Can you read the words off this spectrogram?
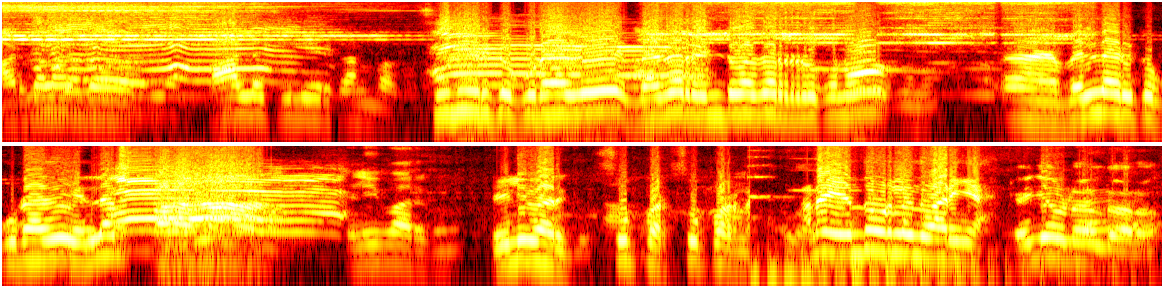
அடுத்தல இந்த காலில் சுழி இருக்கான்னு பார்க்கணும். சுழி இருக்கக்கூடாது வெதர் ரெண்டு வெதர் இருக்கணும். வெள்ளை இருக்கக்கூடாது எல்லாம் தெளிவா இருக்கணும். தெளிவா இருக்கு. சூப்பர் சூப்பர் ஆனா எந்த ஊர்ல இருந்து வரீங்க? எங்க வேணாலும் வரோம்.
